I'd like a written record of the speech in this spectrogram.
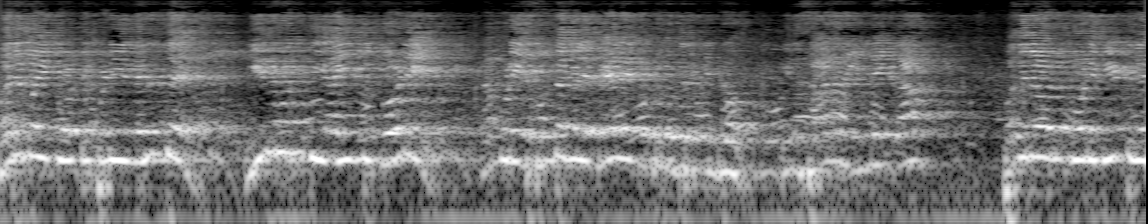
வறுமை கோட்டு பிடியிலிருந்து இருபத்தி ஐந்து கோடி நம்முடைய சொந்தங்களை மேலே கொண்டு வந்திருக்கின்றோம். இது சாதனை இல்லைங்களா? பதினோரு கோடி வீட்டில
